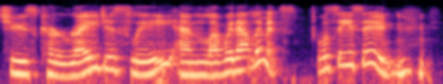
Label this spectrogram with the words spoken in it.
choose courageously, and love without limits. We'll see you soon.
